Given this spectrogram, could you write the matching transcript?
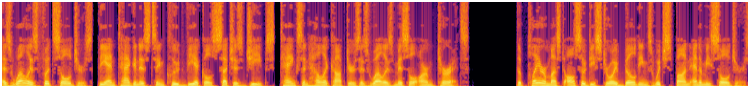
As well as foot soldiers, the antagonists include vehicles such as jeeps, tanks and helicopters as well as missile-armed turrets. The player must also destroy buildings which spawn enemy soldiers.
